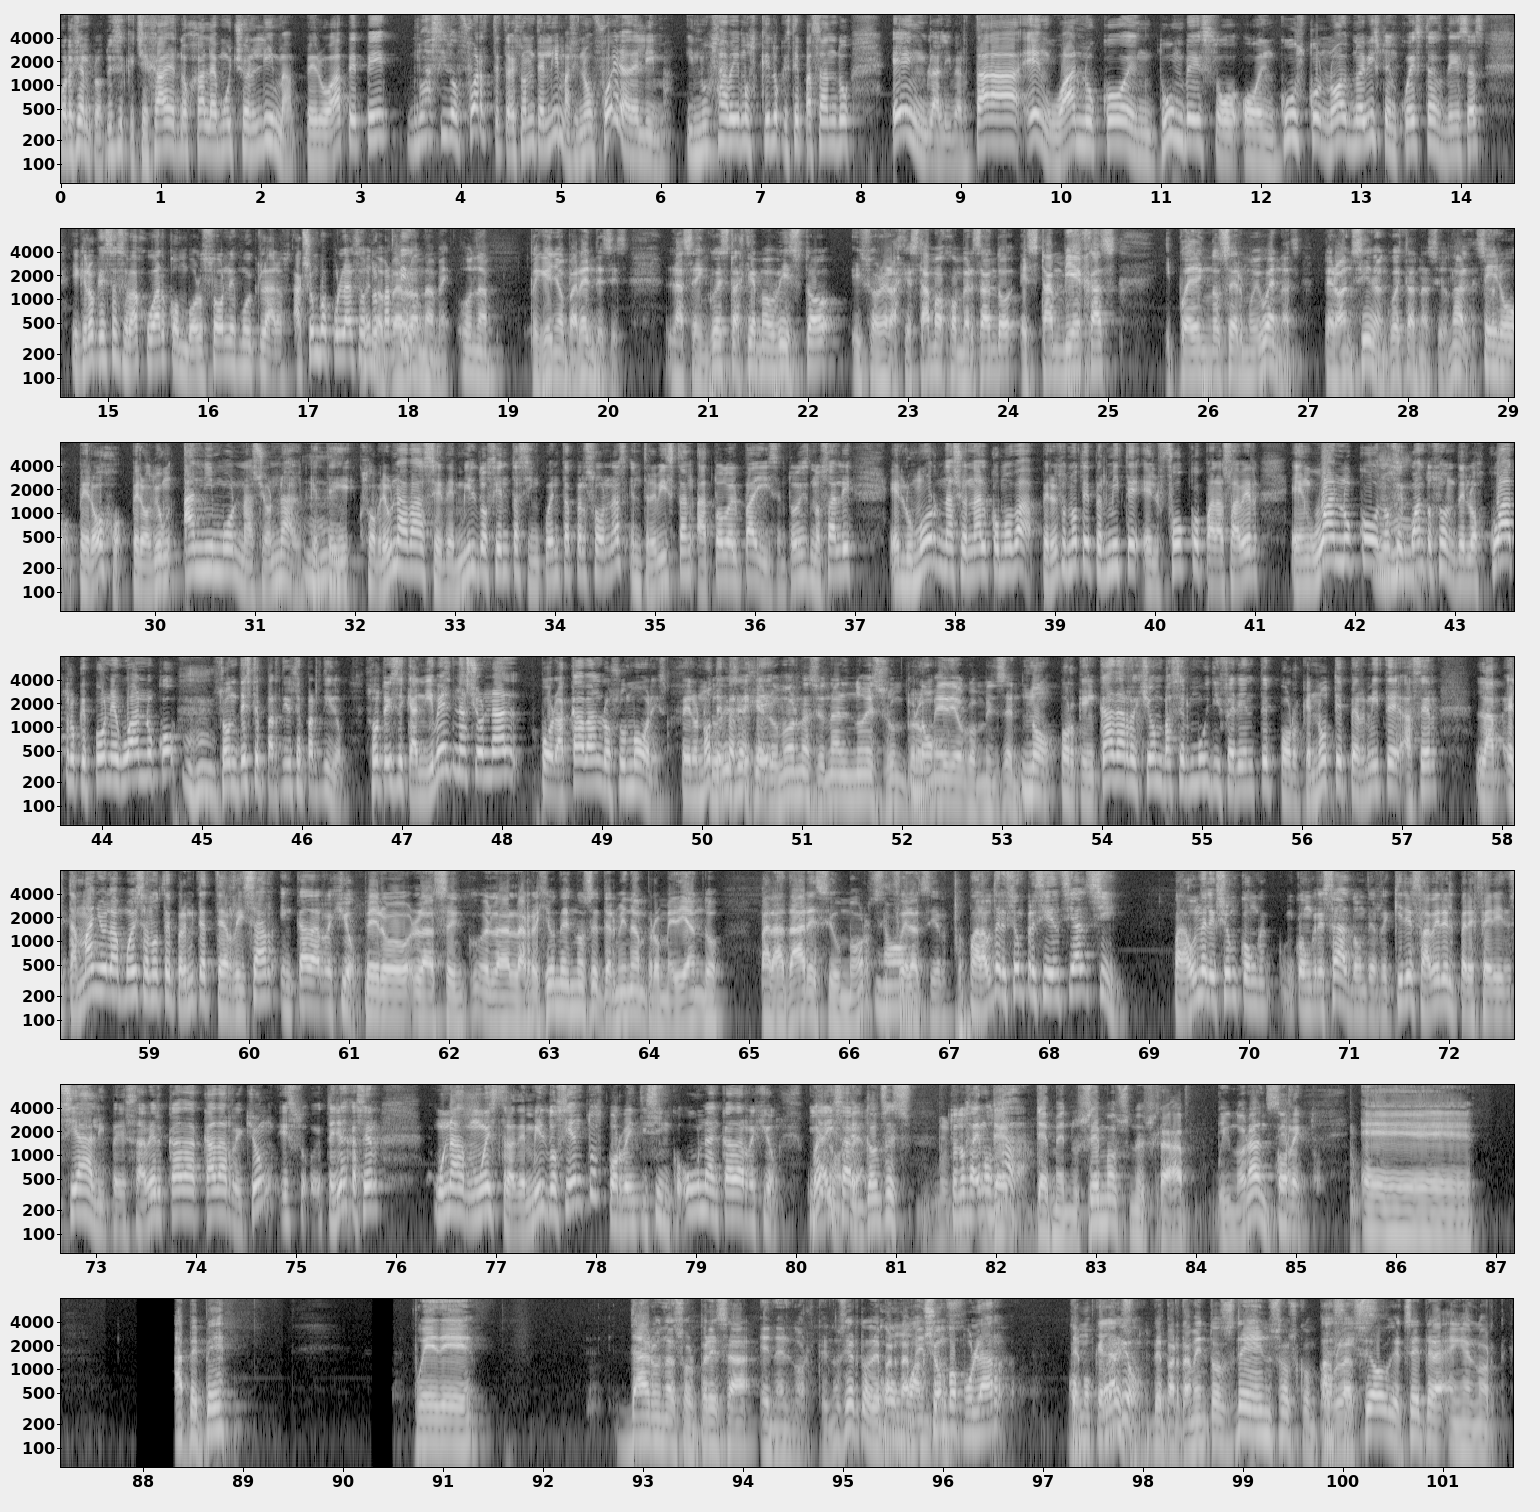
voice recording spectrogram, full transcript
Por ejemplo, tú dices que Chejade no jala mucho en Lima, pero APP no ha sido fuerte tradicionalmente en Lima, sino fuera de Lima. Y no sabemos qué es lo que esté pasando en La Libertad, en Huánuco, en Tumbes o, o en Cusco. No, no, he visto encuestas de esas y creo que esta se va a jugar con bolsones muy claros. Acción Popular es bueno, otro partido. Perdóname, un pequeño paréntesis. Las encuestas que hemos visto y sobre las que estamos conversando están viejas y pueden no ser muy buenas pero han sido encuestas nacionales. Pero, pero ojo, pero de un ánimo nacional, que te, sobre una base de 1.250 personas entrevistan a todo el país. Entonces nos sale el humor nacional cómo va, pero eso no te permite el foco para saber en Huánuco, no sé cuántos son, de los cuatro que pone Huánuco, son de este partido, este partido. Solo te dice que a nivel nacional por acá van los humores, pero no ¿Tú te dices permite... que el humor nacional no es un promedio no, convincente. No, porque en cada región va a ser muy diferente porque no te permite hacer... La, el tamaño de la muestra no te permite aterrizar en cada región. Pero las, la, las regiones no se terminan promediando para dar ese humor, si No. fuera cierto. Para una elección presidencial, sí. Para una elección con- congresal, donde requiere saber el preferencial y saber cada, cada región, eso, tendrías que hacer una muestra de 1200 por 25, una en cada región. Y ahí saber. entonces, Entonces no sabemos nada. desmenucemos nuestra ignorancia. Correcto. Eh, APP puede dar una sorpresa en el norte, ¿no es cierto? Como Acción Popular, como de- que la vio. Departamentos densos, con población, etcétera, en el norte.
